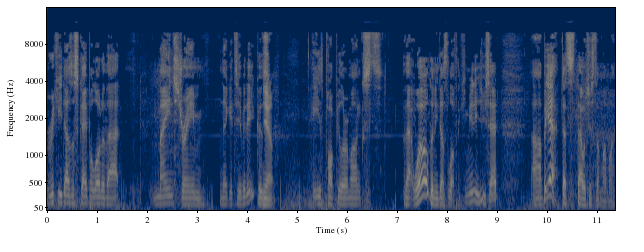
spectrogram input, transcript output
Ricky does escape a lot of that mainstream negativity because yeah. he is popular amongst that world and he does a lot for the community, as you said. Uh, but yeah, that's that was just on my mind.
